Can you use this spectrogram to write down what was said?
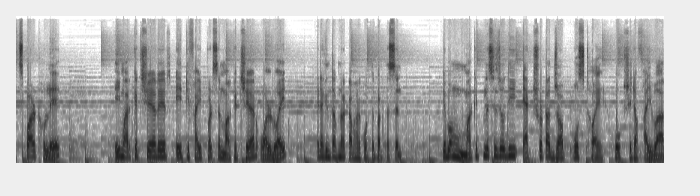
এক্সপার্ট হলে এই মার্কেট শেয়ারের eighty five percent market share worldwide এটা কিন্তু আপনারা কাভার করতে পারতেছেন। এবং মার্কেট প্লেসে যদি একশোটা জব পোস্ট হয়, হোক সেটা ফাইবার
